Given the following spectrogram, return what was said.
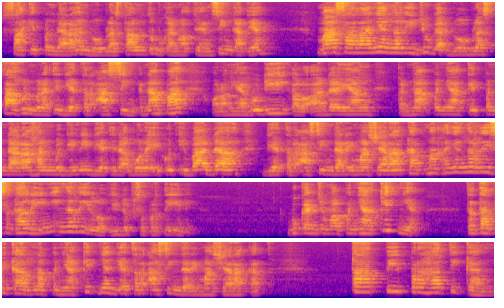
Sakit pendarahan 12 tahun itu bukan waktu yang singkat ya. Masalahnya ngeri juga 12 tahun berarti dia terasing. Kenapa? Orang Yahudi kalau ada yang kena penyakit pendarahan begini dia tidak boleh ikut ibadah, dia terasing dari masyarakat, makanya ngeri sekali. Ini ngeri loh hidup seperti ini. Bukan cuma penyakitnya, tetapi karena penyakitnya dia terasing dari masyarakat. Tapi perhatikan,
